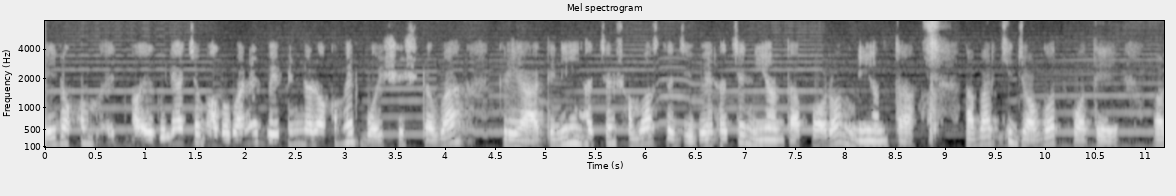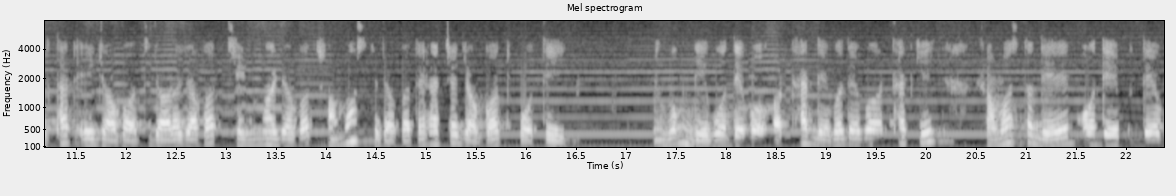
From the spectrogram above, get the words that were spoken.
এইরকম এগুলি হচ্ছে ভগবানের বিভিন্ন রকমের বৈশিষ্ট্য বা ক্রিয়া। তিনি হচ্ছেন সমস্ত জীবের হচ্ছে নিয়ন্তা, পরম নিয়ন্তা। আবার কি জগৎ পথে? অর্থাৎ এই জগৎ জড় জগৎ চিন্ময় জগৎ সমস্ত জগতের হচ্ছে জগৎপতি এবং দেব দেব অর্থাৎ দেব দেব অর্থাৎ কি? সমস্ত দেব ও দেব দেব,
